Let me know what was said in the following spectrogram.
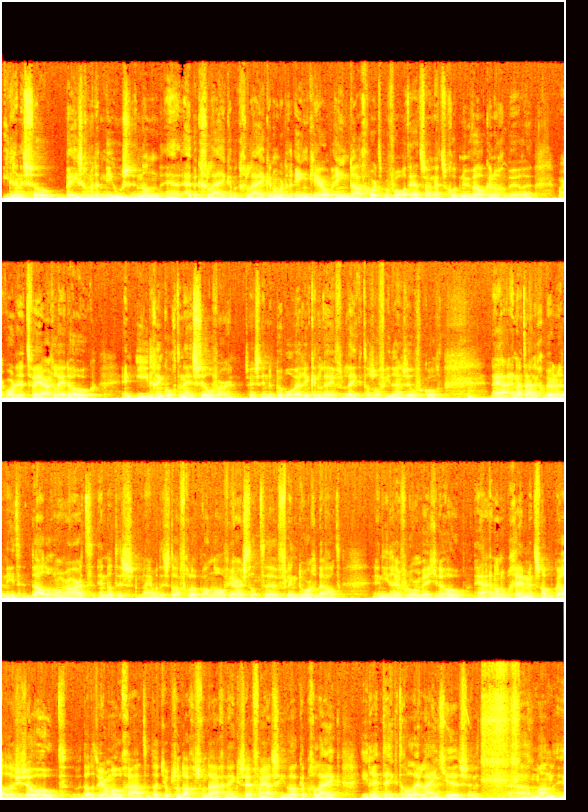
iedereen is zo bezig met het nieuws. En dan eh, heb ik gelijk, heb ik gelijk. En dan wordt het één keer op één dag, wordt bijvoorbeeld, hè, het zou net zo goed nu wel kunnen gebeuren. Maar ik hoorde dit twee jaar geleden ook. En iedereen kocht ineens zilver. Tenminste, in de bubbel waar ik in leef, leek het alsof iedereen zilver kocht. Nou ja, en uiteindelijk gebeurde het niet. Het daalde gewoon weer hard. En dat is, nou ja, wat is het, de afgelopen anderhalf jaar is dat uh, flink doorgedaald. En iedereen verloor een beetje de hoop. Ja, en dan op een gegeven moment snap ik wel dat als je zo hoopt dat het weer omhoog gaat, dat je op zo'n dag als vandaag in één keer zegt van ja, zie je wel, ik heb gelijk. Iedereen tekent allerlei lijntjes. En het, uh, man, ik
